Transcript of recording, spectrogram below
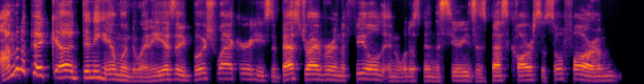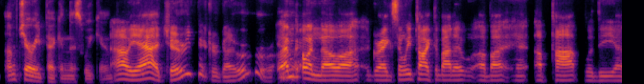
I'm going to pick uh, Denny Hamlin to win. He is a bushwhacker. He's the best driver in the field and what has been the series' best car. So so far, I'm I'm cherry picking this weekend. Oh yeah, cherry picker guy. Ooh. I'm going Noah Gragson. We talked about it about uh, up top with the uh,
